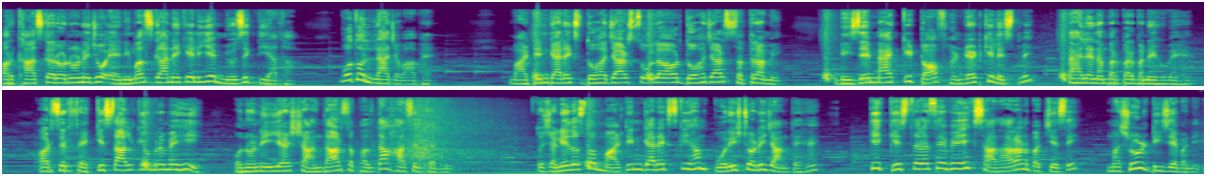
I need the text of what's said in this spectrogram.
और खासकर उन्होंने जो एनिमल्स गाने के लिए म्यूज़िक दिया था, वो तो लाजवाब है। मार्टिन गैरिक्स 2016 और 2017 में डीजे मैक की टॉप 100 की लिस्ट में पहले नंबर पर बने हुए हैं और सिर्फ़ 21 साल की उम्र में ही उन्होंने यह शानदार सफलता हासिल कर ली। तो चलिए दोस्तों, मार्टिन गैरिक्स की हम पूरी स्टोरी जानते हैं कि किस तरह से वे एक साधारण बच्चे से मशहूर डीजे बने।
